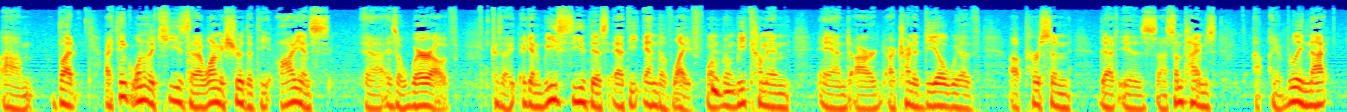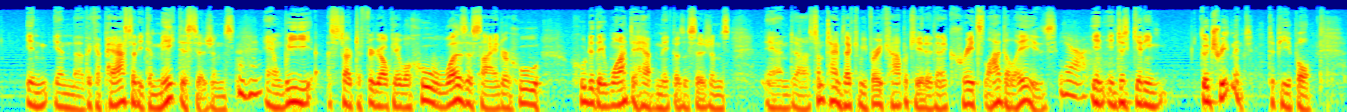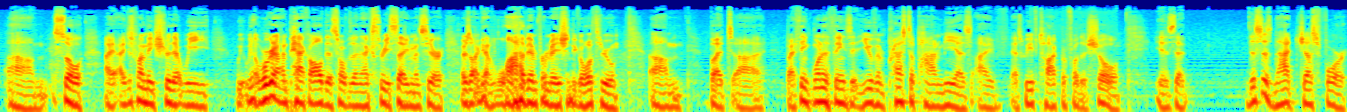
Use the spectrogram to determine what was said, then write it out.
Um, but I think one of the keys that I want to make sure that the audience uh, is aware of, because again, we see this at the end of life when, mm-hmm. when we come in and are are trying to deal with a person that is uh, sometimes uh, really not in in the, the capacity to make decisions, mm-hmm. and we start to figure out, okay, well, who was assigned or who who do they want to have make those decisions, and uh, sometimes that can be very complicated, and it creates a lot of delays yeah. in, in just getting good treatment to people. Um, so I, I just want to make sure that we, we we're going to unpack all this over the next three segments here. There's again a lot of information to go through, um, but uh, but I think one of the things that you've impressed upon me as I've as we've talked before the show is that this is not just for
